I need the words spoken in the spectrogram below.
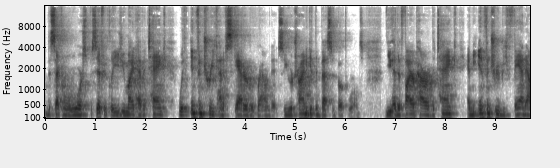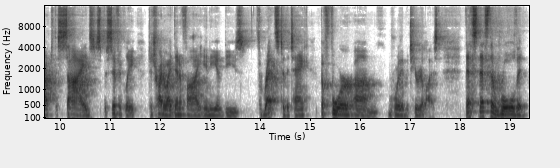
the Second World War specifically is you might have a tank with infantry kind of scattered around it. So you were trying to get the best of both worlds. You had the firepower of the tank, and the infantry would be fanned out to the sides specifically to try to identify any of these threats to the tank before um, before they materialized. That's that's the role that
